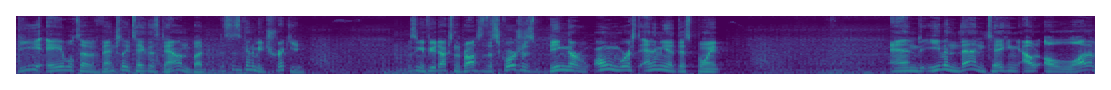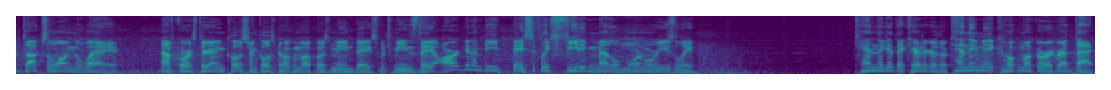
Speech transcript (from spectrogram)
be able to eventually take this down, but this is going to be tricky. Losing a few ducks in the process, the Scorchers being their own worst enemy at this point. And even then, taking out a lot of ducks along the way. Now, of course, they're getting closer and closer to Hokomoko's main base, which means they are going to be basically feeding metal more and more easily. Can they get that caretaker, though? Can they make Hokomoko regret that?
